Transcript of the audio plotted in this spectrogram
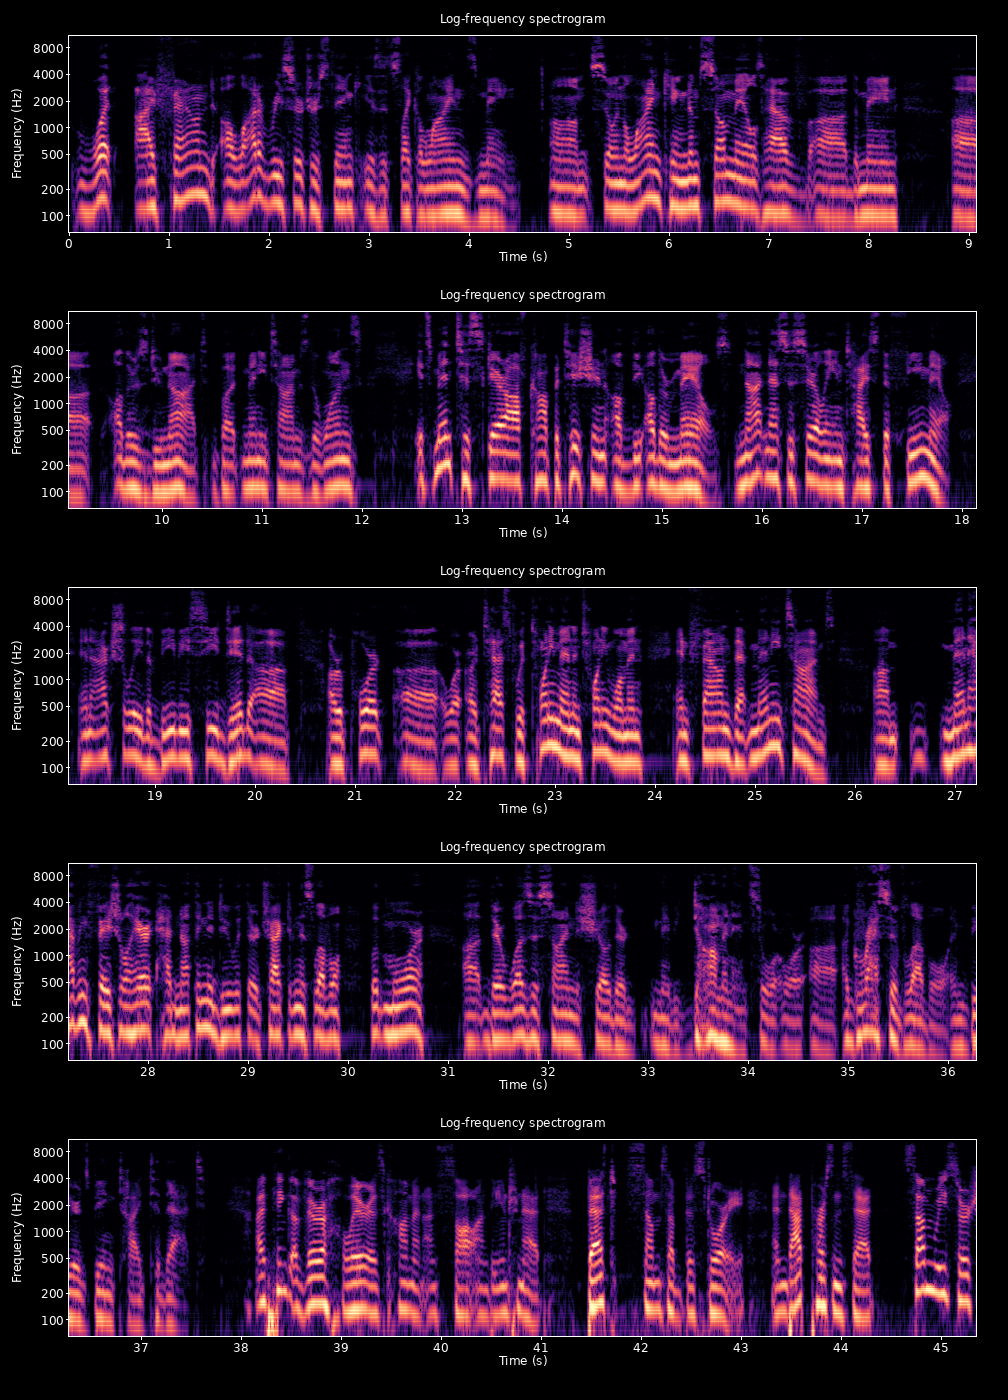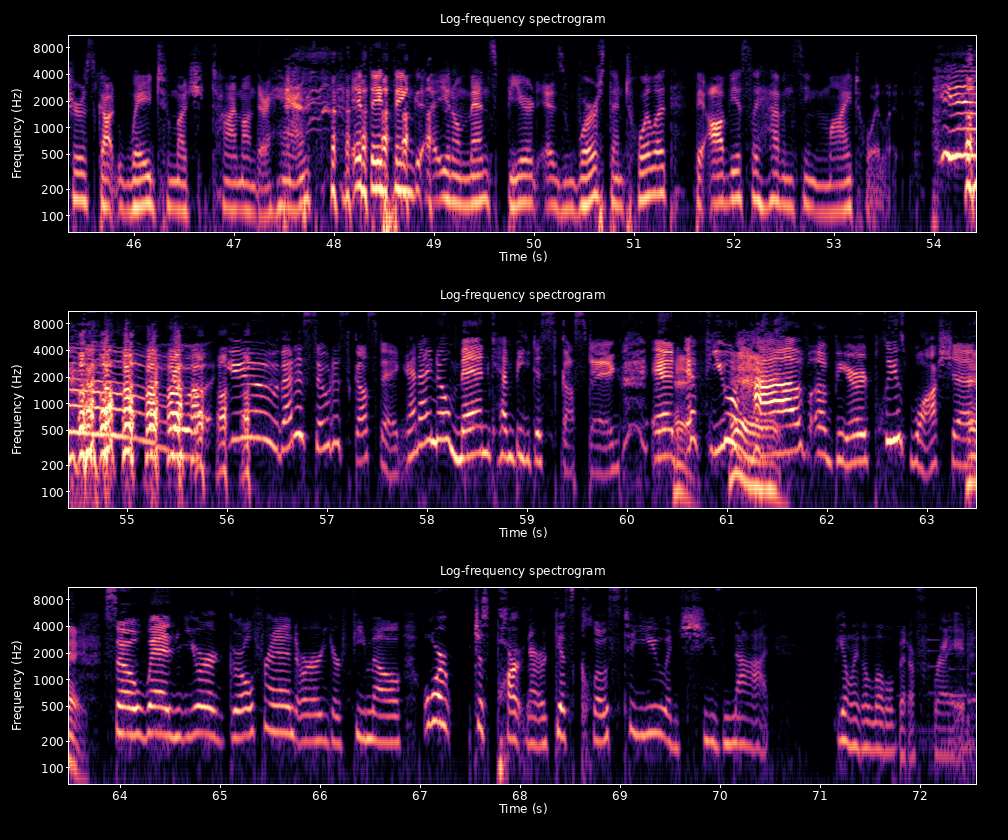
what I found a lot of researchers think is it's like a lion's mane. Um, so in the lion kingdom, some males have uh, the mane, uh, others do not. But many times the ones, it's meant to scare off competition of the other males, not necessarily entice the female. And actually, the BBC did uh, a report uh, or, or a test with 20 men and 20 women and found that many times um, men having facial hair had nothing to do with their attractiveness level, but more uh, there was a sign to show their maybe dominance or, or uh, aggressive level, and beards being tied to that. I think a very hilarious comment I saw on the internet best sums up the story. And that person said, some researchers got way too much time on their hands. if they think, uh, you know, men's beard is worse than toilet, they obviously haven't seen my toilet. Ew! Ew! That is so disgusting. And I know men can be disgusting. And Hey. if you Hey. have a beard, please wash it. Hey. So when your girlfriend or your female or just partner gets close to you and she's not feeling a little bit afraid.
